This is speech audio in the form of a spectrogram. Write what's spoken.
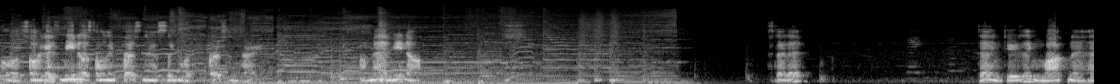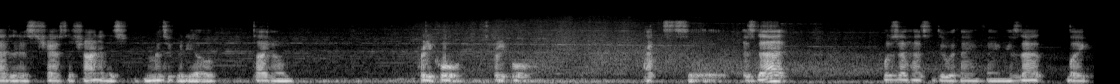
Oh, so I guess Mino is the only person who's sleeping with the person, right? Oh man, Mino. That it? Dang, do you think Maknae had his chance to shine in this music video? Taehyun. Pretty cool. It's pretty cool. Is that... What does that have to do with anything? Is that, like,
